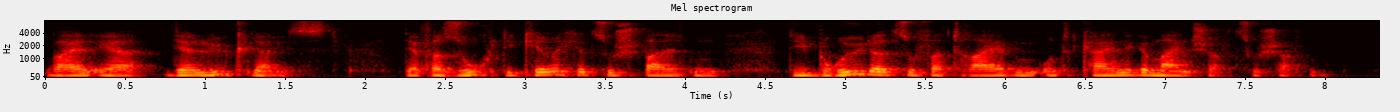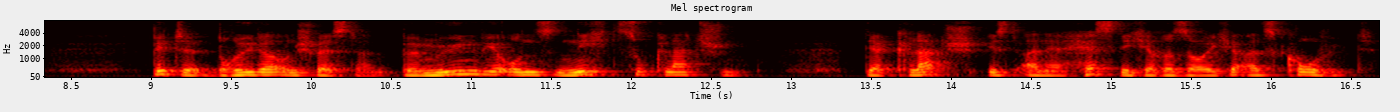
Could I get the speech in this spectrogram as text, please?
weil er der Lügner ist, der versucht, die Kirche zu spalten, die Brüder zu vertreiben und keine Gemeinschaft zu schaffen. Bitte, Brüder und Schwestern, bemühen wir uns nicht zu klatschen. Der Klatsch ist eine hässlichere Seuche als Covid.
